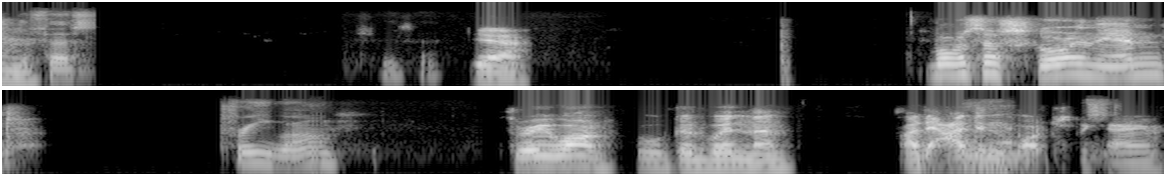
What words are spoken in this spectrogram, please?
Mhm. the first. yeah. What was the score in the end? Three one. Three one. Well, good win then. I, I didn't Yeah. watch the game.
